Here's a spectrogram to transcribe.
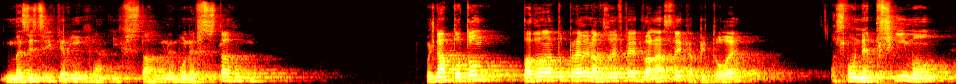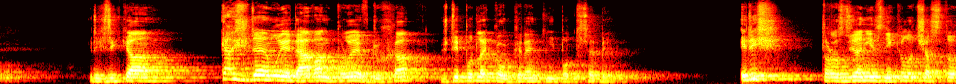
mezicírkevních nějakých vztahů nebo nevztahů. Možná potom Pavel na to právě navazuje v té 12. kapitole, a svou nepřímo, když říká, každému je dáván projev ducha vždy podle konkrétní potřeby. I když to rozdělení vzniklo často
